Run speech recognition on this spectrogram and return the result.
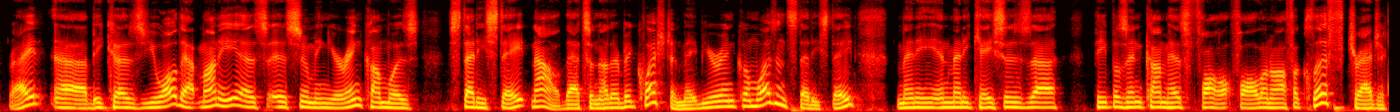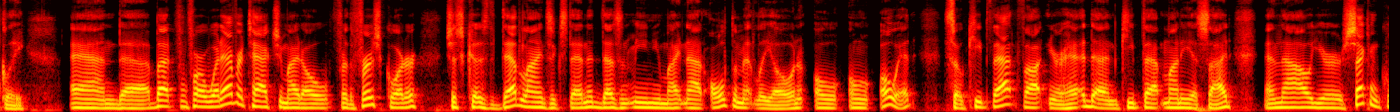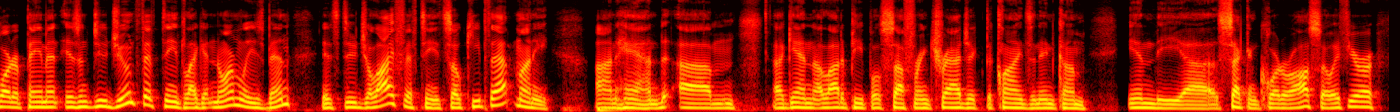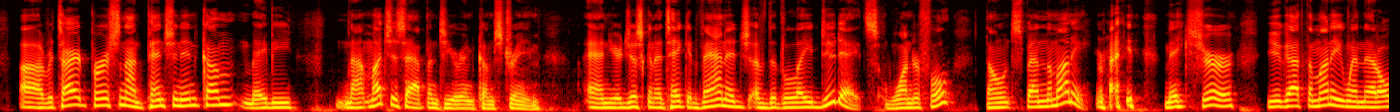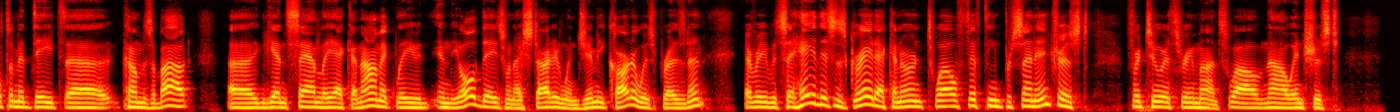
right? Uh, because you owe that money, as assuming your income was steady state. Now, that's another big question. Maybe your income wasn't steady state. Many, in many cases, uh, people's income has fall, fallen off a cliff tragically. And uh, but for, for, whatever tax you might owe for the first quarter, just because the deadline's extended doesn't mean you might not ultimately owe, owe, owe, owe it. So keep that thought in your head and keep that money aside. And now your second quarter payment isn't due June 15th like it normally has been. It's due July 15th. So keep that money on hand. Um, again, a lot of people suffering tragic declines in income in the uh, second quarter. Also, if you're a retired person on pension income, maybe not much has happened to your income stream. And you're just going to take advantage of the delayed due dates. Wonderful. Don't spend the money, right? Make sure you got the money when that ultimate date uh, comes about. Uh, again, sadly, economically, in the old days when I started, when Jimmy Carter was president, everybody would say, hey, this is great. I can earn 12, 15% interest for two or three months. Well, now interest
